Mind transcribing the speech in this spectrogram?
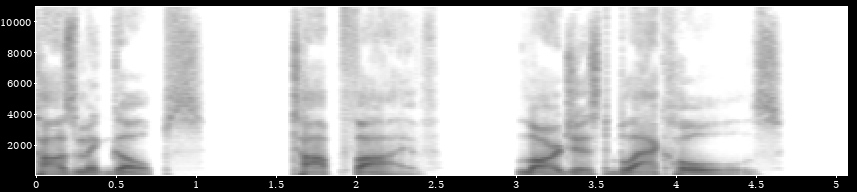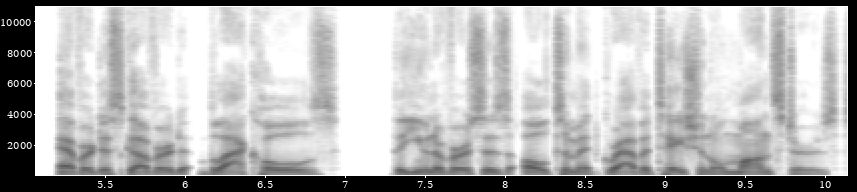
Cosmic Gulps. Top 5. Largest Black Holes. Ever discovered black holes? The universe's ultimate gravitational monsters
